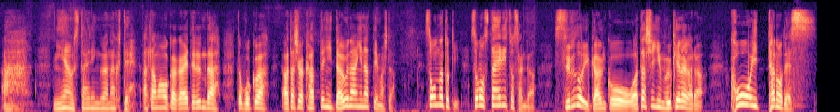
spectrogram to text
ああ似合うスタイリングがなくて頭を抱えてるんだと僕は私は勝手にダウナーになっていました。そんな時そのスタイリストさんが鋭い眼光を私に向けながらこう言ったのです。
